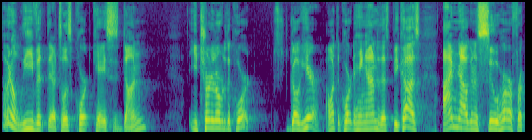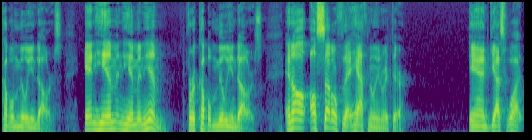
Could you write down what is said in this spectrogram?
I'm going to leave it there till this court case is done. You turn it over to the court. Go here. I want the court to hang on to this because I'm now going to sue her for a couple million dollars and him and him and him for a couple million dollars. And I'll, I'll settle for that half million right there. And guess what?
